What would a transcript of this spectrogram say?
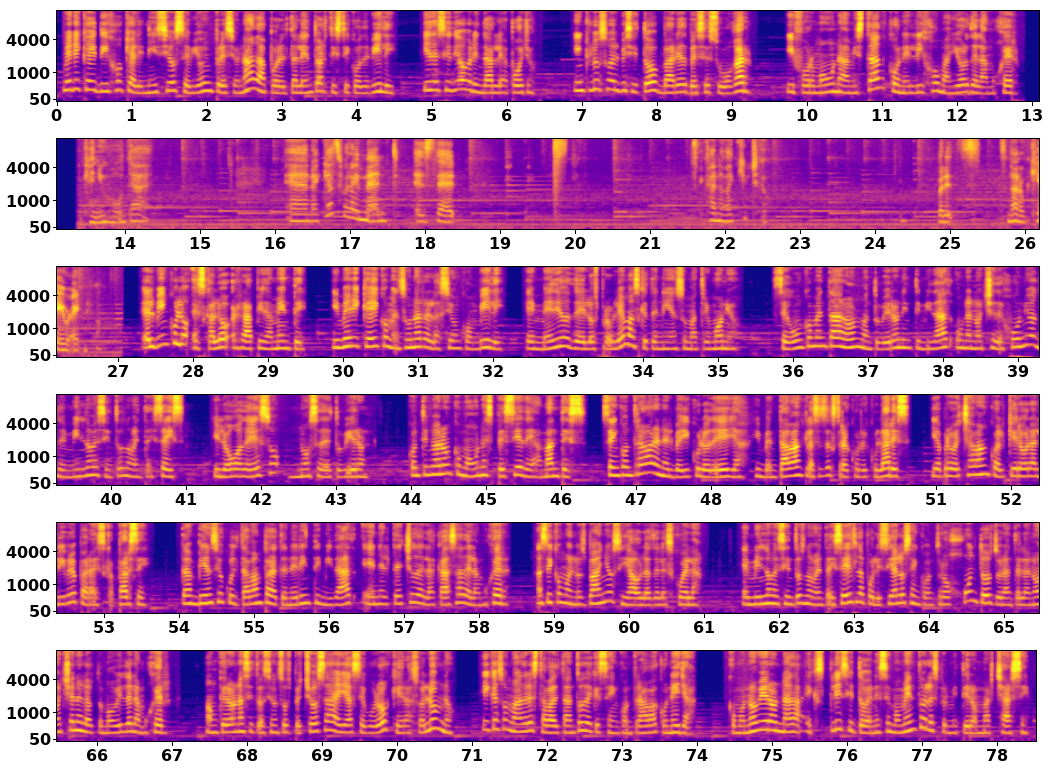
Mary Kay dijo que al inicio se vio impresionada por el talento artístico de Billy y decidió brindarle apoyo. Incluso él visitó varias veces su hogar y formó una amistad con el hijo mayor de la mujer. Can you hold that? And I guess what I meant is that kind of like you too. But it's, it's not okay right now. El vínculo escaló rápidamente y Mary Kay comenzó una relación con Billy en medio de los problemas que tenía en su matrimonio. Según comentaron, mantuvieron intimidad una noche de junio de 1996 y luego de eso no se detuvieron. Continuaron como una especie de amantes. Se encontraban en el vehículo de ella, inventaban clases extracurriculares y aprovechaban cualquier hora libre para escaparse. También se ocultaban para tener intimidad en el techo de la casa de la mujer, así como en los baños y aulas de la escuela. En 1996 la policía los encontró juntos durante la noche en el automóvil de la mujer. Aunque era una situación sospechosa, ella aseguró que era su alumno y que su madre estaba al tanto de que se encontraba con ella. Como no vieron nada explícito en ese momento, les permitieron marcharse.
